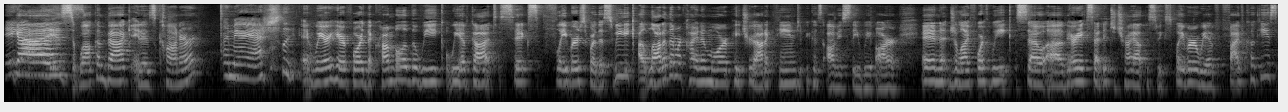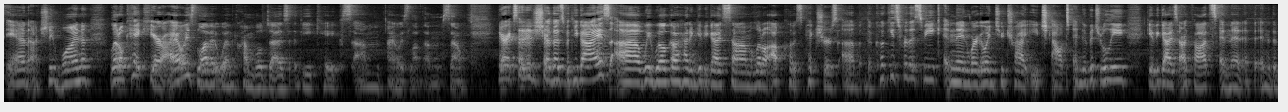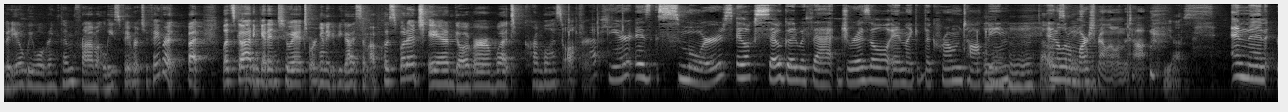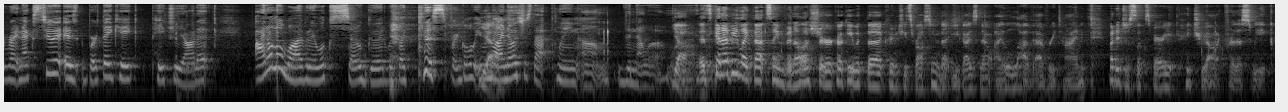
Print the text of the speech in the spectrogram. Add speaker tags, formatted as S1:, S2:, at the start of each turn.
S1: Hey guys, welcome back. It is Connor.
S2: I'm Mary Ashley.
S1: And we are here for the Crumbl of the week. We have got six flavors for this week. A lot of them are kind of more patriotic themed because obviously we are in July 4th week. So uh, very excited to try out this week's flavor. We have five cookies and actually one little cake here. I always love it when Crumbl does the cakes. Um, I always love them. So very excited to share those with you guys. Uh, we will go ahead and give you guys some little up close pictures of the cookies for this week. And then we're going to try each out individually, give you guys our thoughts. And then at the end of the video, we will rank them from least favorite to favorite. But let's go ahead and get into it. We're gonna give you guys some up close footage and go over what Crumbl has to offer.
S2: Up here is s'mores. It looks so good with that drizzle and like the crumb topping
S1: Mm-hmm.
S2: and a little
S1: amazing.
S2: marshmallow on the top.
S1: Yes.
S2: And then right next to it is birthday cake patriotic. I don't know why, but it looks so good with like the sprinkled, even
S1: Yeah.
S2: though I know it's just that plain um, vanilla. one,
S1: Yeah, it's gonna be like that same vanilla sugar cookie with the cream cheese frosting that you guys know I love every time. But it just looks very patriotic for this week.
